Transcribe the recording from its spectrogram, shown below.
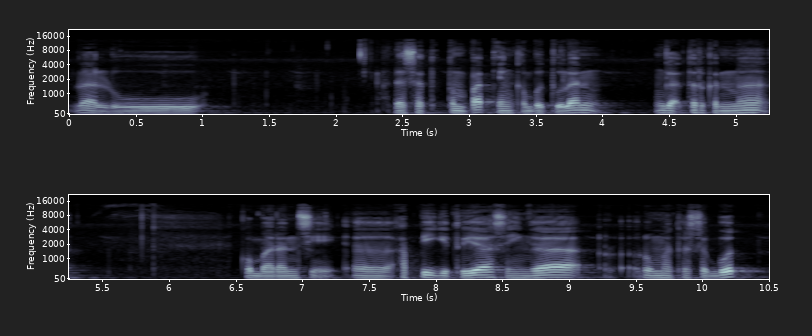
Lalu ada satu tempat yang kebetulan nggak terkena kobaran si e, api gitu ya sehingga rumah tersebut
